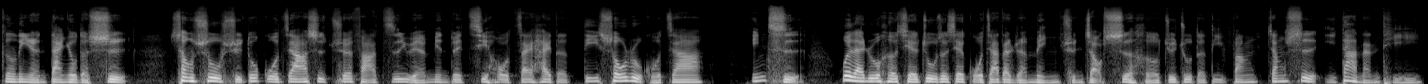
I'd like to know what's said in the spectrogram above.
更令人担忧的是，上述许多国家是缺乏资源面对气候灾害的低收入国家，因此，未来如何协助这些国家的人民寻找适合居住的地方，将是一大难题。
